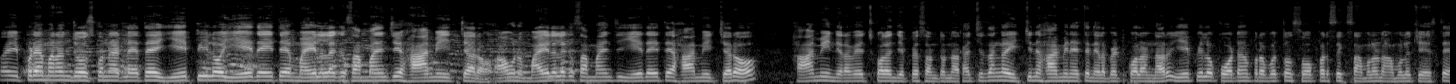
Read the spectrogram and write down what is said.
సో ఇప్పుడే మనం చూసుకున్నట్లయితే ఏపీలో ఏదైతే మహిళలకు సంబంధించి హామీ ఇచ్చారో అవును మహిళలకు సంబంధించి ఏదైతే హామీ ఇచ్చారో హామీ నెరవేర్చుకోవాలని చెప్పేసి అంటున్నారు. ఖచ్చితంగా ఇచ్చిన హామీని అయితే నిలబెట్టుకోవాలన్నారు. ఏపీలో కూటమి ప్రభుత్వం సూపర్ సిక్స్ అమలును అమలు చేస్తే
